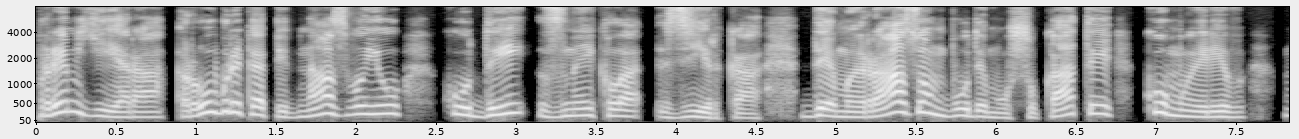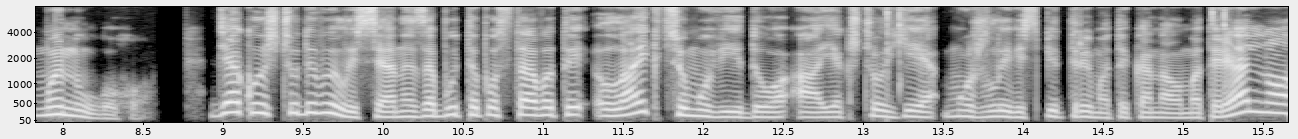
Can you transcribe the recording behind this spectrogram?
прем'єра, рубрика під назвою Куди зникла зірка, де ми разом будемо шукати кумирів минулого. Дякую, що дивилися. Не забудьте поставити лайк цьому відео. А якщо є можливість підтримати канал матеріально,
